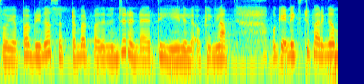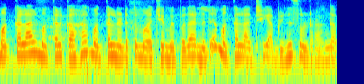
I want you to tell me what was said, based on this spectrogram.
ஸோ எப்போ அப்படின்னா செப்டம்பர் பதினஞ்சு ரெண்டாயிரத்தி ஏழில் ஓகேங்களா? ஓகே நெக்ஸ்ட் பாருங்கள் மக்களால் மக்களுக்காக மக்கள் நடத்தும் ஆட்சி அமைப்பு தான் என்னது? மக்கள் ஆட்சி அப்படின்னு சொல்கிறாங்க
